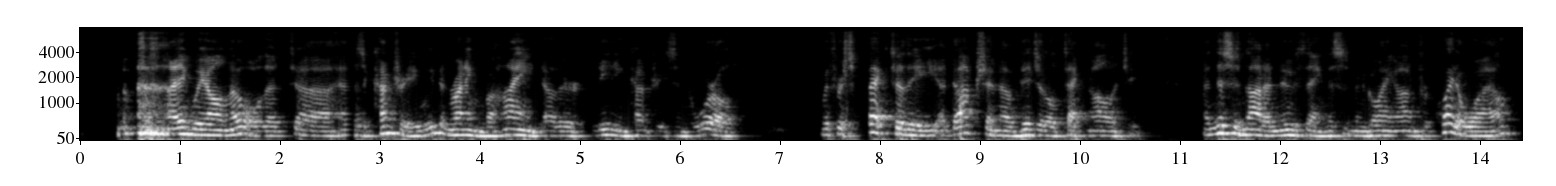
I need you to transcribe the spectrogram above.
I think we all know that uh, as a country, we've been running behind other leading countries in the world with respect to the adoption of digital technology. And this is not a new thing. This has been going on for quite a while.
